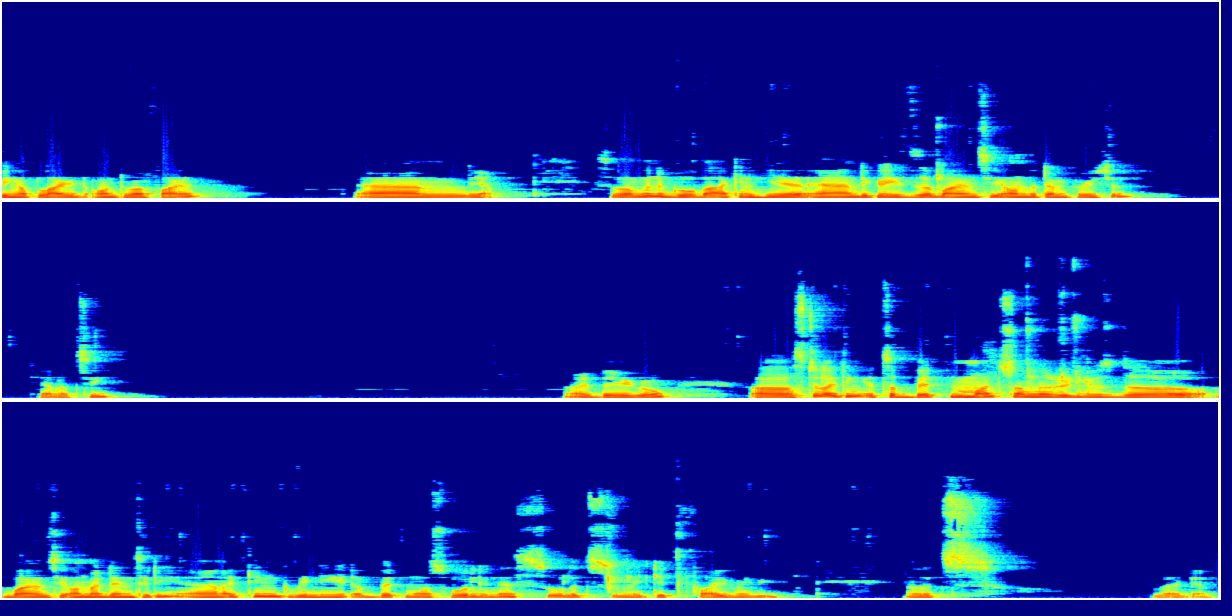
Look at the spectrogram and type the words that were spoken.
being applied onto our fire. And yeah. So i'm going to go back in here and decrease the buoyancy on the temperature. Yeah let's see. Alright, there you go. Uh, still, I think it's a bit much, so I'm to reduce the buoyancy on my density, and I think we need a bit more swirliness, so let's make it 5 maybe. Let's play again.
